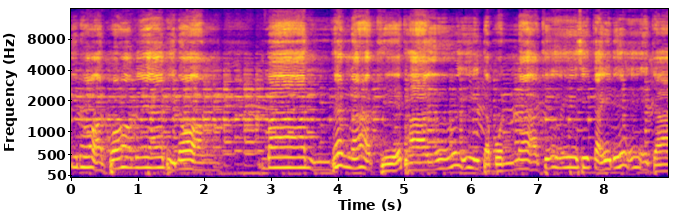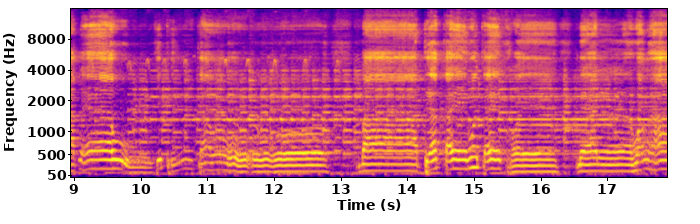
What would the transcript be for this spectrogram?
กินอดพ่อแม่พี่น้อง บ้านแท่งนาเขพายเอ้ยตะบนนาเคสิไก่เด้จากแล้วคิดถึงเจ้าบาดเตือไก่หัวใจคอยแม่นหวังหา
